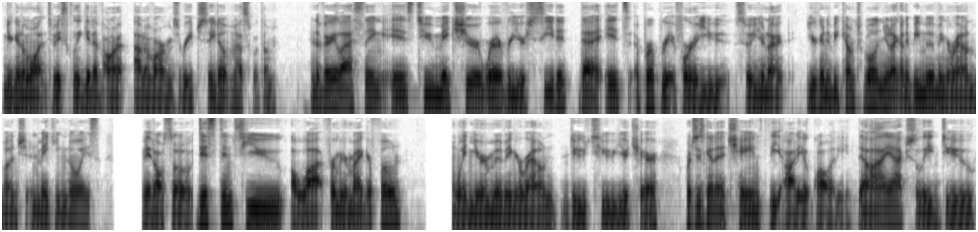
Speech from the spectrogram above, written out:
You're gonna want to basically get out of arm's reach so you don't mess with them. And the very last thing is to make sure wherever you're seated that it's appropriate for you so you're not you're going to be comfortable and you're not going to be moving around a bunch and making noise. It also distance you a lot from your microphone when you're moving around due to your chair, which is going to change the audio quality. Now, I actually do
